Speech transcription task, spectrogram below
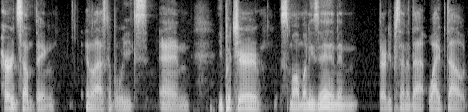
heard something in the last couple weeks, and you put your small monies in, and thirty percent of that wiped out,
